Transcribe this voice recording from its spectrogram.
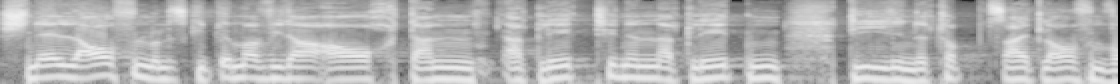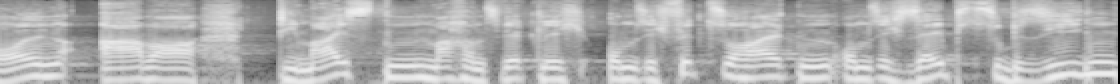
schnell laufen und es gibt immer wieder auch dann Athletinnen, Athleten, die eine Topzeit laufen wollen. Aber die meisten machen es wirklich, um sich fit zu halten, um sich selbst zu besiegen.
